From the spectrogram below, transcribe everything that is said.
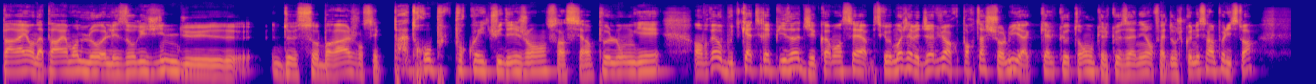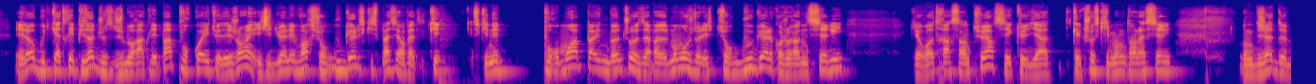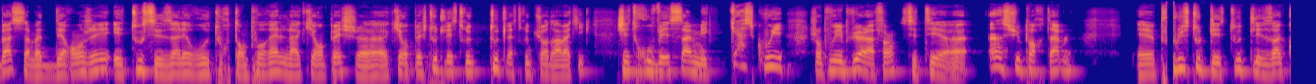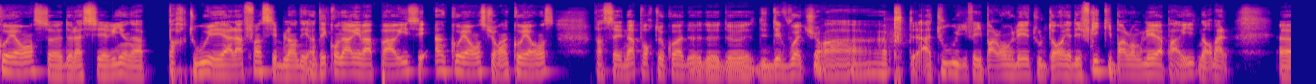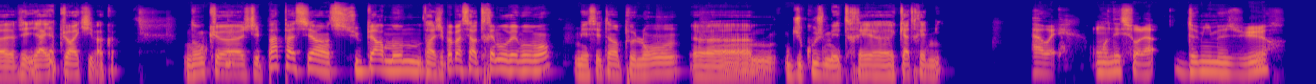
Pareil, on n'a pas vraiment les origines de Sobrage. On sait pas trop pourquoi il tue des gens. C'est un peu longué. En vrai, au bout de quatre épisodes, j'ai commencé à parce que moi j'avais déjà vu un reportage sur lui il y a quelques temps ou quelques années en fait, donc je connaissais un peu l'histoire. Et là, au bout de quatre épisodes, je, je me rappelais pas pourquoi il tuait des gens et j'ai dû aller voir sur Google ce qui se passait en fait, ce qui n'est pour moi pas une bonne chose. À partir du moment où je dois aller sur Google quand je regarde une série qui retrace un tueur, c'est qu'il y a quelque chose qui manque dans la série. Donc déjà de base ça m'a dérangé et tous ces allers-retours temporels là qui empêchent euh, qui empêchent toutes les toute la structure dramatique. J'ai trouvé ça mais casse-couille, j'en pouvais plus à la fin, c'était euh, insupportable. Et plus toutes les toutes les incohérences de la série, en a partout et à la fin c'est blindé. hein. Dès qu'on arrive à Paris, c'est incohérence sur incohérence. Enfin c'est n'importe quoi de, de, de, de- des voitures à à tout. Il, fait, il parle anglais tout le temps. Il y a des flics qui parlent anglais à Paris, normal. Euh, Il y a, il y a plus rien qui va quoi. Donc euh, j'ai pas passé un super moment, enfin j'ai pas passé un très mauvais moment, mais c'était un peu long. Euh, du coup je mettrais euh, quatre et demi. Ah ouais, on est sur la demi-mesure.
